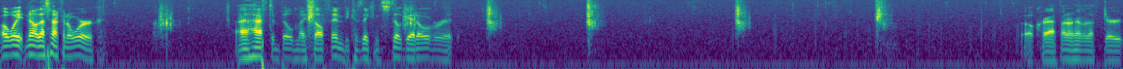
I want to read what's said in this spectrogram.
Oh, wait, no, that's not going to work. I have to build myself in because they can still get over it. crap, I don't have enough dirt.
